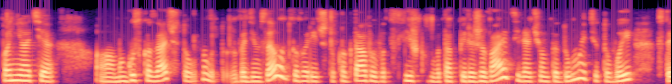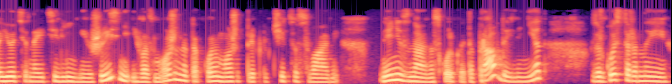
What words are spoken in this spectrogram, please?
понятия. А, могу сказать, что ну, вот Вадим Зеланд говорит, что когда вы вот слишком вот так переживаете или о чем-то думаете, то вы встаете на эти линии жизни, и, возможно, такое может приключиться с вами. Я не знаю, насколько это правда или нет. С другой стороны,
